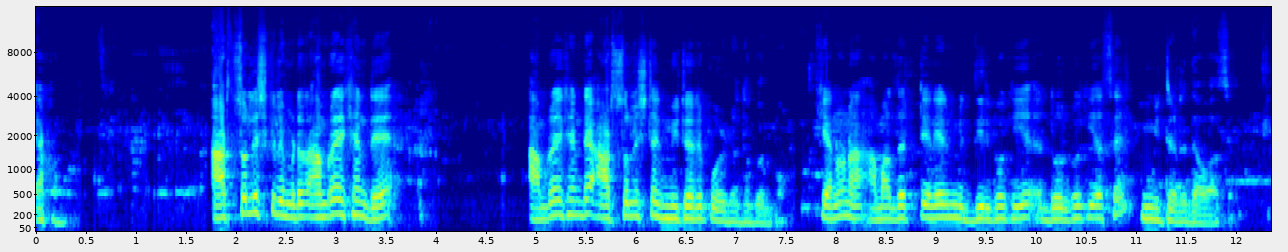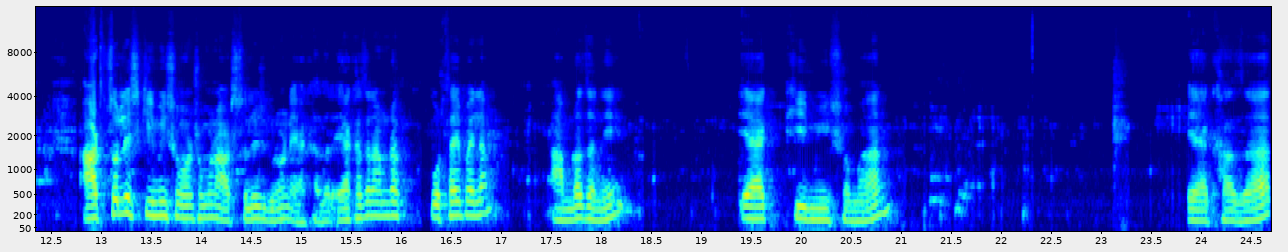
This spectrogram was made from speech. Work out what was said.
এখন, আটচল্লিশ কিলোমিটার, আমরা এখানটে আমরা এখানটায় আটচল্লিশটা মিটারে পরিণত করব। কেননা, আমাদের ট্রেনের দীর্ঘ কি, দৈর্ঘ্য কী আছে? মিটারে দেওয়া আছে। আটচল্লিশ কিমি সমান সমান আটচল্লিশ গুণন এক হাজার। এক হাজার আমরা কোথায় পাইলাম? আমরা জানি এক কিমি সমান এক হাজার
